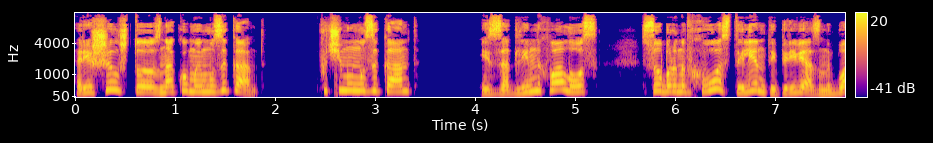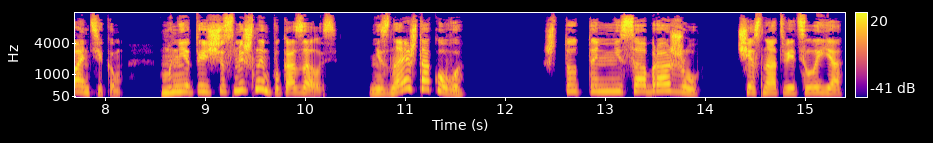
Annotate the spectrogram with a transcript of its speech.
решил, что знакомый музыкант. «Почему музыкант?» «Из-за длинных волос, собраны в хвост и лентой перевязаны бантиком. Мне это еще смешным показалось. Не знаешь такого?» «Что-то не соображу», — честно ответила я.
